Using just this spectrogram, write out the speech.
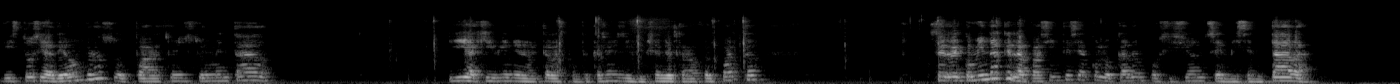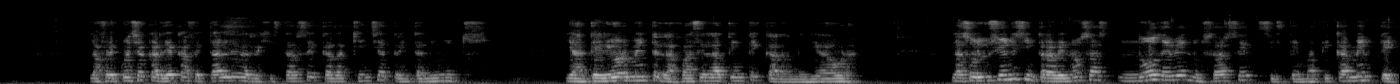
distosia de hombros o parto instrumentado. Y aquí vienen ahorita las complicaciones de inducción del trabajo de cuarto. Se recomienda que la paciente sea colocada en posición semisentada. La frecuencia cardíaca fetal debe registrarse cada 15 a 30 minutos y anteriormente la fase latente cada media hora. Las soluciones intravenosas no deben usarse sistemáticamente.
